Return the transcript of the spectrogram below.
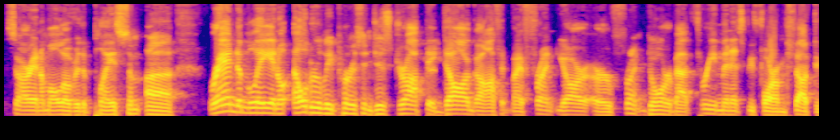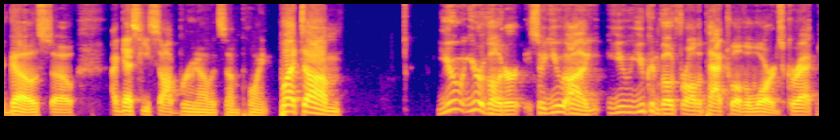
sorry, and I'm all over the place. Some uh, randomly, an elderly person just dropped a dog off at my front yard or front door about three minutes before I'm about to go. So I guess he saw Bruno at some point. But um, you you're a voter, so you uh you you can vote for all the Pac-12 awards, correct?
